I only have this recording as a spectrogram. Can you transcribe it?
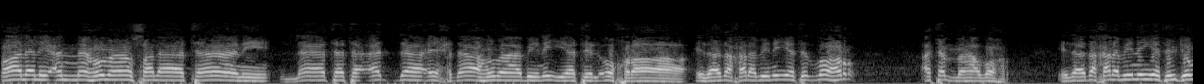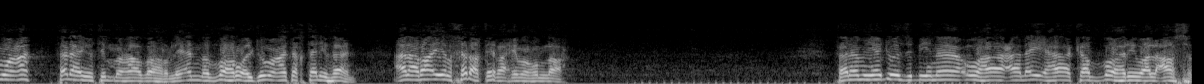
قال لأنهما صلاتان لا تتأدى إحداهما بنية الأخرى. إذا دخل بنية الظهر أتمها ظهر. إذا دخل بنية الجمعة فلا يتمها ظهر لأن الظهر والجمعة تختلفان. على رأي الخرقي رحمه الله. فلم يجز بناؤها عليها كالظهر والعصر.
